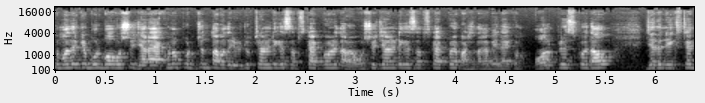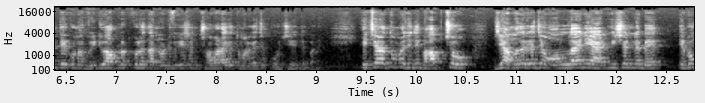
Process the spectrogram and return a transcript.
তোমাদেরকে বলব অবশ্যই, যারা এখনও পর্যন্ত আমাদের ইউটিউব চ্যানেলটিকে সাবস্ক্রাইব করে তারা অবশ্যই চ্যানেলটিকে সাবস্ক্রাইব করে পাশে থাকা বেল আইকন অল প্রেস করে দাও, যাতে নেক্সট টাইম থেকে কোনো ভিডিও আপলোড করে তার নোটিফিকেশন সবার আগে তোমার কাছে পৌঁছে যেতে পারে। এছাড়া তোমরা যদি ভাবছ যে আমাদের কাছে অনলাইনে অ্যাডমিশন নেবে এবং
